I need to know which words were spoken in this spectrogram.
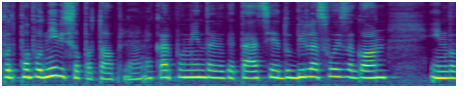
Popodnevi so pa tople, kar pomeni, da je vegetacija dobila svoj zagon in v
